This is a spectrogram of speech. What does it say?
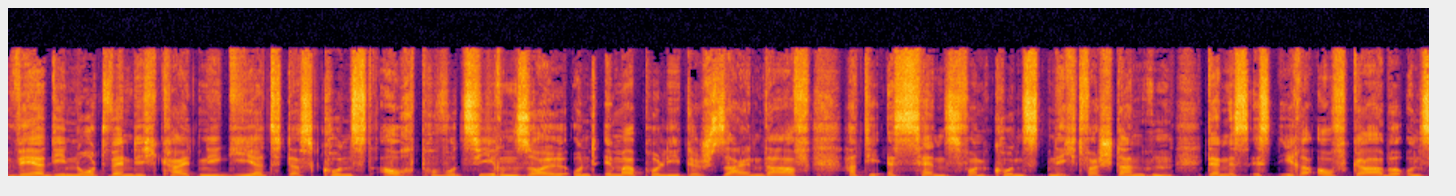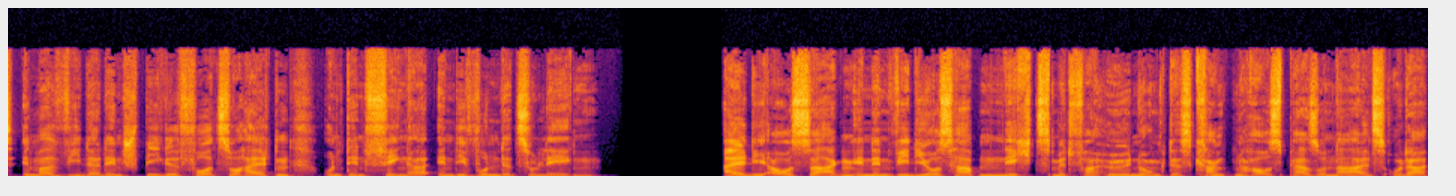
Wer die Notwendigkeit negiert, dass Kunst auch provozieren soll und immer politisch sein darf, hat die Essenz von Kunst nicht verstanden, denn es ist ihre Aufgabe, uns immer wieder den Spiegel vorzuhalten und den Finger in die Wunde zu legen. All die Aussagen in den Videos haben nichts mit Verhöhnung des Krankenhauspersonals oder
